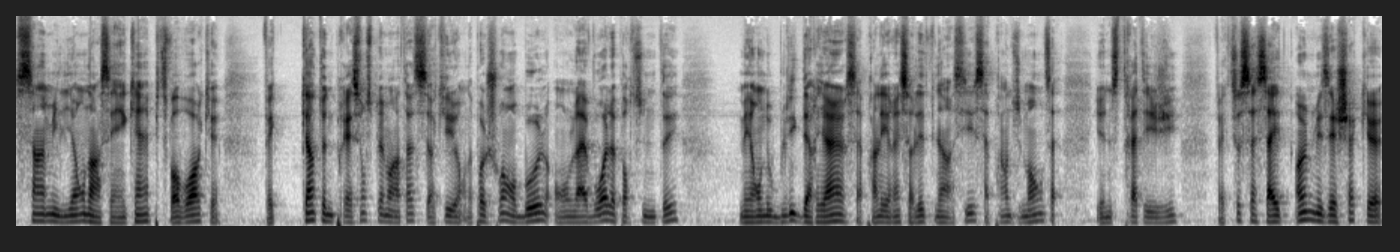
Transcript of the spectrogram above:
100 millions dans 5 ans, puis tu vas voir que. Fait quand tu as une pression supplémentaire, dis ok, on n'a pas le choix, on boule, on la voit l'opportunité, mais on oublie que derrière, ça prend les reins solides financiers, ça prend du monde, il y a une stratégie. Fait que ça, ça, ça a été un de mes échecs euh,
